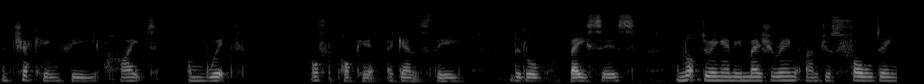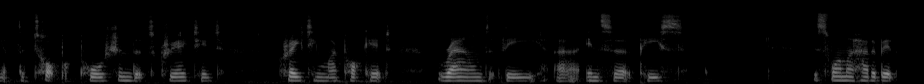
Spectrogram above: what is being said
and checking the height and width of the pocket against the little bases. I'm not doing any measuring, I'm just folding the top portion that's created, creating my pocket round the uh, insert piece. This one I had a bit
